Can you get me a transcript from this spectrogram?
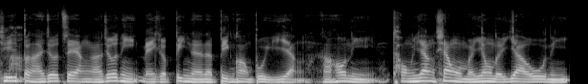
其实本来就这样啊，就是你每个病人的病况不一样，然后你同样。像我们用的药物，你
